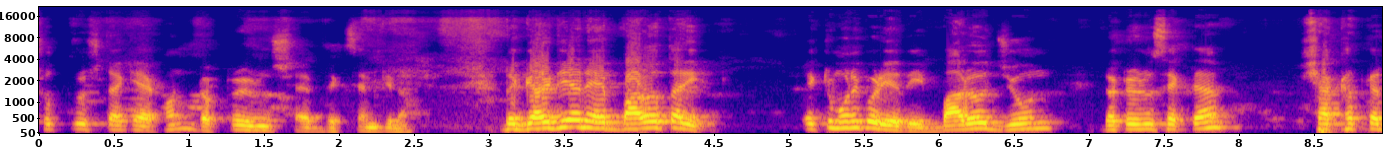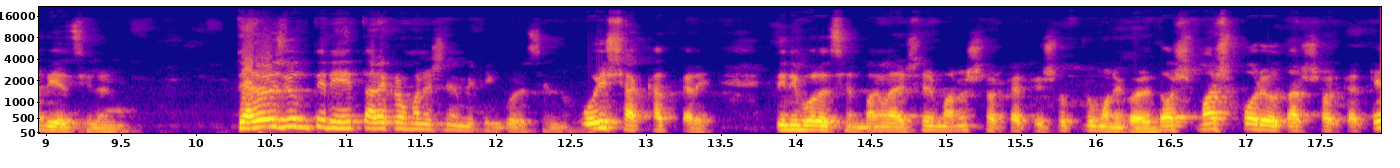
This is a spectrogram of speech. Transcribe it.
শত্রুসটাকে এখন ডক্টর ইউনুস সাহেব দেখছেন কিনা? দ্য গার্ডিয়ান গার্ডিয়ানে বারো তারিখ, একটু মনে করিয়ে দিই, বারো জুন ডক্টর ইউনুস একটা সাক্ষাৎকার দিয়েছিলেন। তেরো জুন তিনি তারেক রহমানের সঙ্গে মিটিং করেছেন ওই সাক্ষাৎকারে তিনি বলেছেন, বাংলাদেশের মানুষ সরকারকে শত্রু মনে করে। দশ মাস পরেও তার সরকারকে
